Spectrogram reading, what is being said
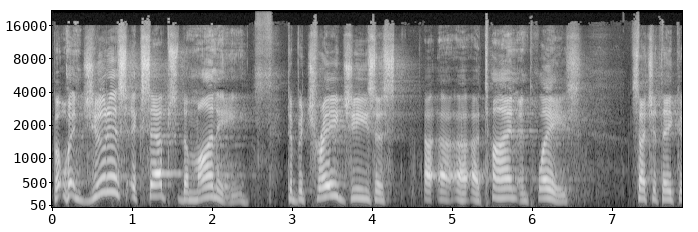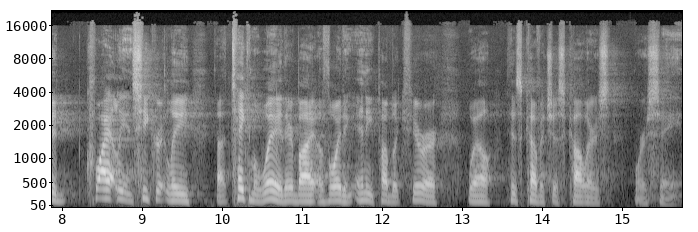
But when Judas accepts the money to betray Jesus a, a, a time and place such that they could quietly and secretly uh, take him away, thereby avoiding any public furor, well, his covetous colors were seen.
